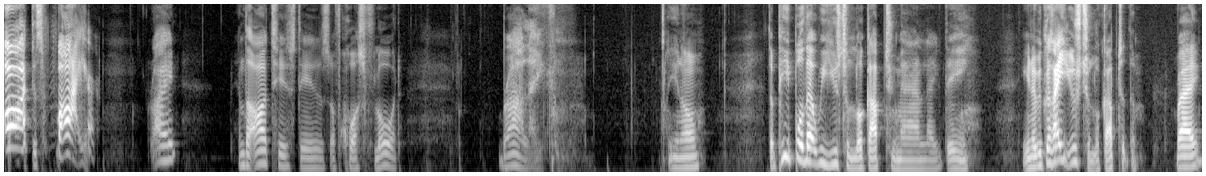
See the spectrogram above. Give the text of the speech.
art is fire, right? And the artist is, of course, flawed. Bruh, like, you know, the people that we used to look up to, man, like, they, you know, because I used to look up to them, right?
